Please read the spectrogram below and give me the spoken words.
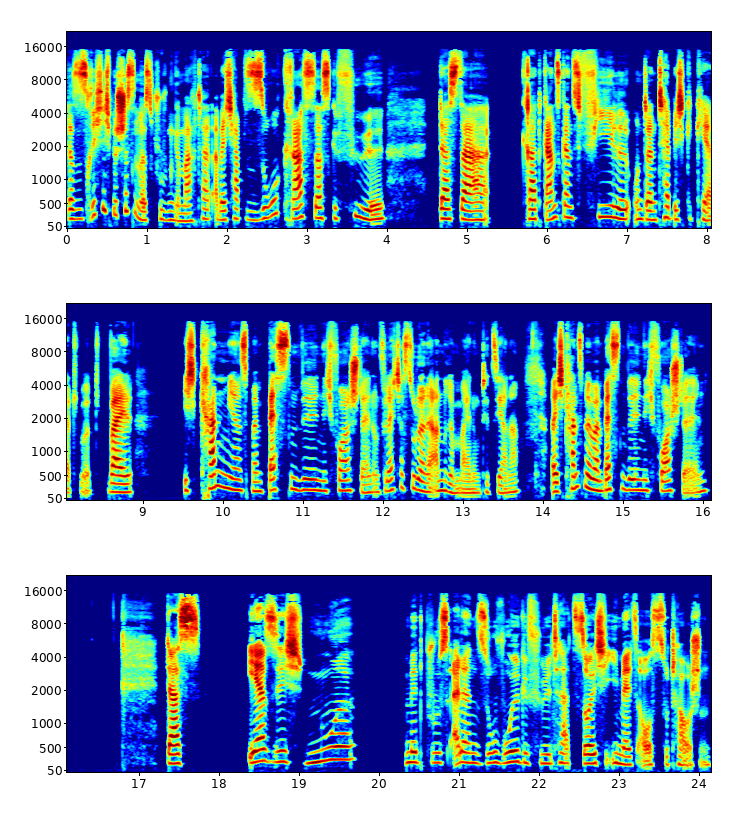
das ist richtig beschissen, was Gruden gemacht hat, aber ich habe so krass das Gefühl, dass da gerade ganz, ganz viel unter den Teppich gekehrt wird, weil ich kann mir es beim besten Willen nicht vorstellen, und vielleicht hast du da eine andere Meinung, Tiziana, aber ich kann es mir beim besten Willen nicht vorstellen, dass er sich nur mit Bruce Allen so wohl gefühlt hat, solche E-Mails auszutauschen.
